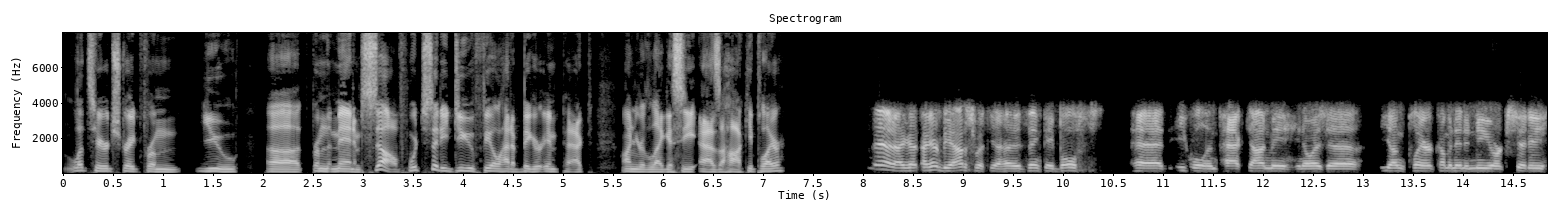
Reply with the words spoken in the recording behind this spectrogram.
let's hear it straight from you, uh, from the man himself. Which city do you feel had a bigger impact on your legacy as a hockey player? Man, I got, I got to be honest with you. I think they both had equal impact on me. You know, as a young player coming into New York City,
